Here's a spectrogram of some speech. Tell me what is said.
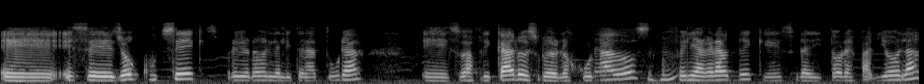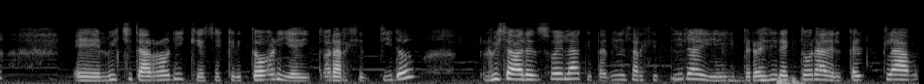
Eh, ese John Coetzee, que es un premio Nobel de Literatura eh, sudafricano, es uno de los jurados. Ujú. Ofelia Grande, que es una editora española. eh, Luis Chitarroni, que es escritor y editor argentino. Luisa Valenzuela, que también es argentina, y, pero es directora del Pen Club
